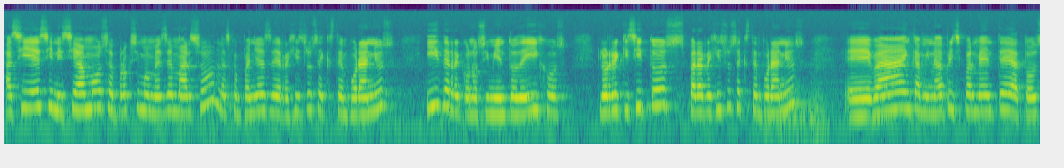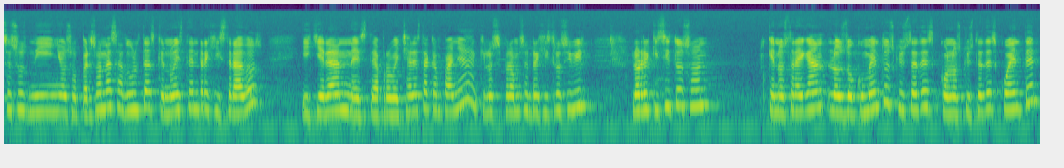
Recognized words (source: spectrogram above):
Así es, iniciamos el próximo mes de marzo las campañas de registros extemporáneos y de reconocimiento de hijos. Los requisitos para registros extemporáneos eh, va encaminado principalmente a todos esos niños o personas adultas que no estén registrados y quieran este, aprovechar esta campaña, aquí los esperamos en registro civil. Los requisitos son que nos traigan los documentos que ustedes con los que ustedes cuenten,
